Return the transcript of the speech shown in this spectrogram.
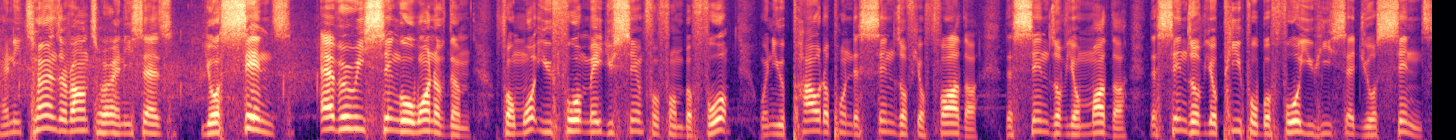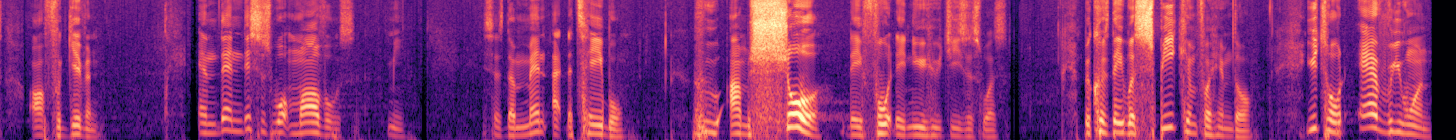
And he turns around to her and he says, Your sins, every single one of them, from what you thought made you sinful from before, when you piled upon the sins of your father, the sins of your mother, the sins of your people before you, he said, Your sins are forgiven. And then this is what marvels me. He says, The men at the table, who I'm sure they thought they knew who Jesus was, because they were speaking for him, though. You told everyone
